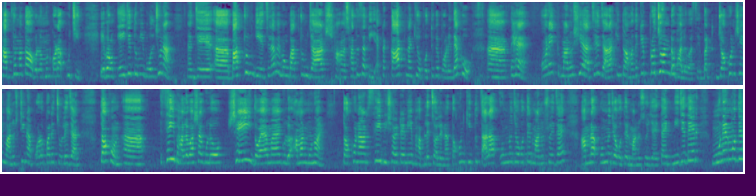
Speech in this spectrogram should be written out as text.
সাবধানতা অবলম্বন করা উচিত। এবং এই যে তুমি বলছো না, যে বাথরুম গিয়েছিলাম এবং বাথরুম যাওয়ার সাথে সাথেই একটা কাঠ নাকি ওপর থেকে পড়ে। দেখো হ্যাঁ অনেক মানুষই আছে যারা কিন্তু আমাদেরকে প্রচণ্ড ভালোবাসে বাট যখন সেই মানুষটি না পরপারে চলে যান, তখন সেই ভালোবাসাগুলো, সেই দয়া মায়াগুলো আমার মনে হয় তখন আর সেই বিষয়টা নিয়ে ভাবলে চলে না। তখন কিন্তু তারা অন্য জগতের মানুষ হয়ে যায়, আমরা অন্য জগতের মানুষ হয়ে যাই। তাই নিজেদের মনের মধ্যে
